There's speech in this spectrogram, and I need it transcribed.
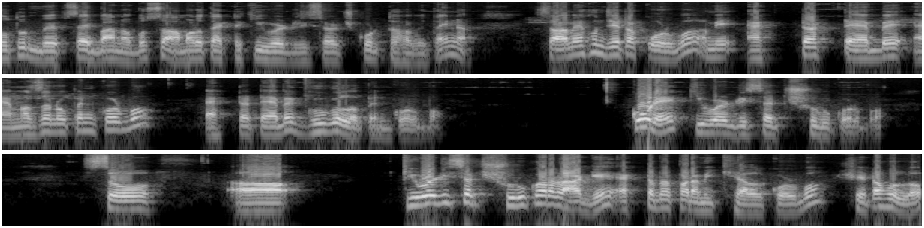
নতুন ওয়েবসাইট বানাবো সো আমারও তো একটা কিওয়ার্ড রিসার্চ করতে হবে, তাই না? সো আমি এখন যেটা করব, আমি একটা ট্যাবে অ্যামাজন ওপেন করব। একটা ট্যাবে গুগল ওপেন করব। করে কিওয়ার্ড রিসার্চ শুরু করব। সো কিওয়ার্ড রিসার্চ শুরু করার আগে একটা ব্যাপার আমি খেয়াল করব, সেটা হলো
